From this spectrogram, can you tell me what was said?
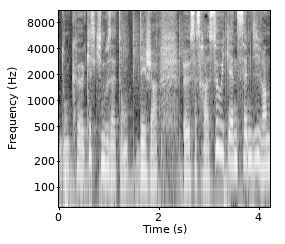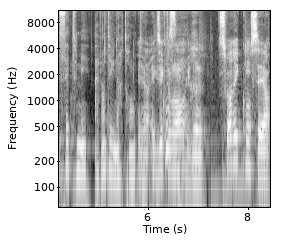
Donc euh, qu'est-ce qui nous attend déjà? Euh, Ça sera ce week-end, samedi 27 mai à 21h30. Et, euh, exactement, Concert. une soirée concert,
